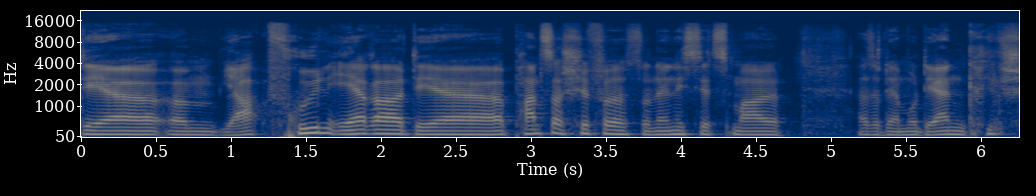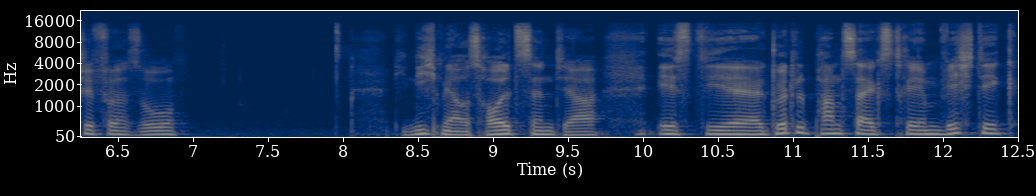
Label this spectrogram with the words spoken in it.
der ähm, ja, frühen Ära der Panzerschiffe, so nenne ich es jetzt mal, also der modernen Kriegsschiffe, so, die nicht mehr aus Holz sind, ja, ist der Gürtelpanzer extrem wichtig.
